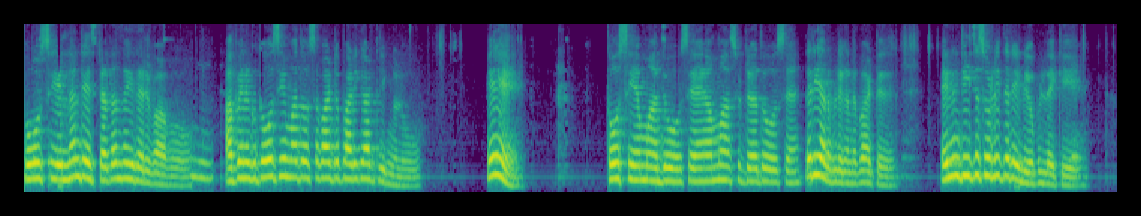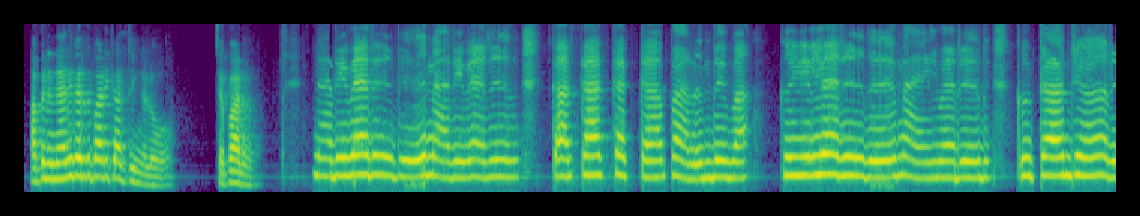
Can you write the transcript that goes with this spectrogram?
தோசை எல்லாம் டேஸ்டா தான் செய்து தருவாவோ ம். அப்ப எனக்கு தோசையம்மா தோசை பாட்டு பாடி காட்டுறீங்களோ? ஏ? தோசை அம்மா தோசை அம்மா சுட்ட தோசை. தெரியாத பிள்ளைக்கு அந்த பாட்டு? என்ன டீச்சர் சொல்லி தெரியலையோ பிள்ளைக்கு? அப்ப என்ன நிறைய பேருக்கு பாடி காட்டுறீங்களோ? சரி பாடுங்க. நரி வருது நரி வருது கக்கா கக்கா பறந்து வா. குயில் வருது மயில் வருது. குட்டாஞ்சோறு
